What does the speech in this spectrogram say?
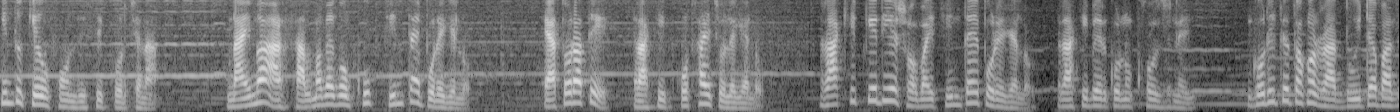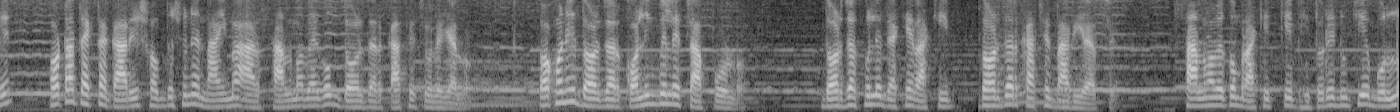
কিন্তু কেউ ফোন রিসিভ করছে না। নাইমা আর সালমা বেগম খুব চিন্তায় পড়ে গেল। এত রাতে রাকিব কোথায় চলে গেল? রাকিবকে নিয়ে সবাই চিন্তায় পড়ে গেল। রাকিবের কোনো খোঁজ নেই। ঘড়িতে তখন রাত দুইটা বাজে। হঠাৎ একটা গাড়ির শব্দ শুনে নাইমা আর সালমা বেগম দরজার কাছে চলে গেল। তখনই দরজার কলিং বেলে চাপ পড়ল। দরজা খুলে দেখে রাকিব দরজার কাছে দাঁড়িয়ে আছে। সালমা বেগম রাকিবকে ভিতরে ঢুকিয়ে বলল,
